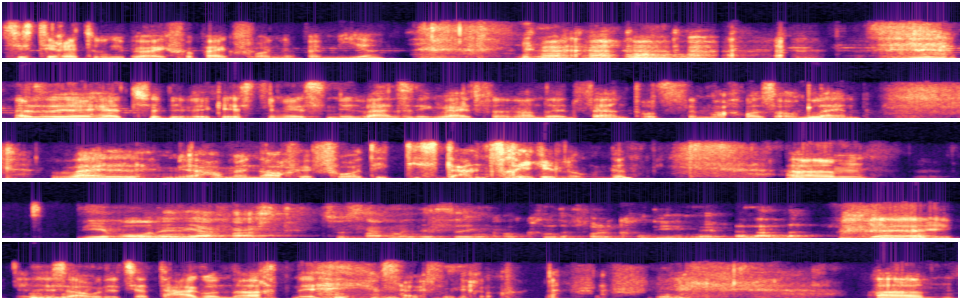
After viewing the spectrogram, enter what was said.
Es ist die Rettung, die bei euch vorbeigefahren bei mir. Also ihr hört schon, liebe Gäste, wir sind nicht wahnsinnig weit voneinander entfernt, trotzdem machen wir es online, weil wir haben ja nach wie vor die Distanzregelung. Ne? Ähm, wir wohnen ja fast zusammen, deswegen hocken der Volk und ich nebeneinander. Ja, ja das ist jetzt ja Tag und Nacht ne? ähm,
